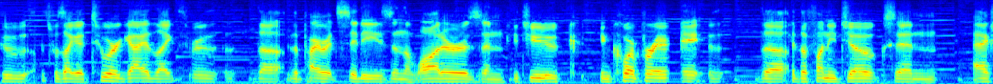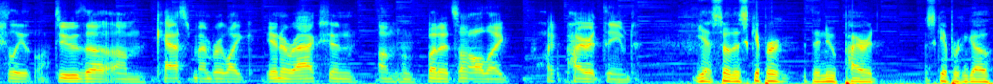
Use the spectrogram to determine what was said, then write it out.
who this was like a tour guide like through the the pirate cities and the waters and get you incorporate the the funny jokes and actually do the um, cast member like interaction. Um but it's all like like pirate themed. Yeah, so the skipper, the new pirate skipper, can go,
